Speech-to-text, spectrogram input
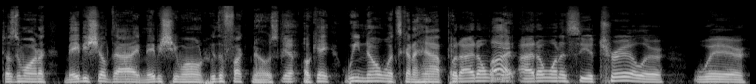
Doesn't want to. Maybe she'll die. Maybe she won't. Who the fuck knows? Okay, we know what's going to happen. But I don't want I don't want to see a trailer where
